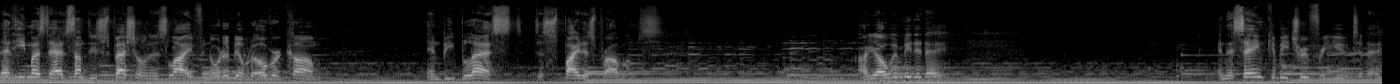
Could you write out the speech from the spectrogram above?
that he must have had something special in his life in order to be able to overcome and be blessed despite his problems. Are y'all with me today? And the same can be true for you today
